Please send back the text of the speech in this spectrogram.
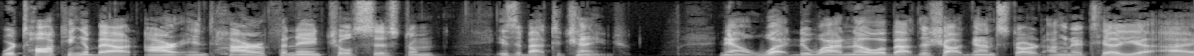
We're talking about our entire financial system is about to change. Now, what do I know about the shotgun start? I'm going to tell you I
